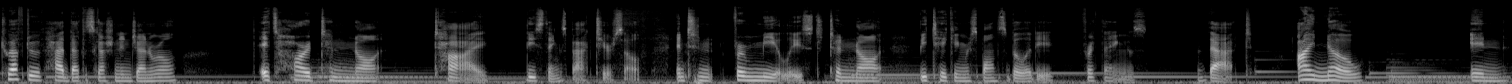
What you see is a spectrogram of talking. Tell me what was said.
to have to have had that discussion in general, it's hard to not tie these things back to yourself and to for me at least to not be taking responsibility for things that I know in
